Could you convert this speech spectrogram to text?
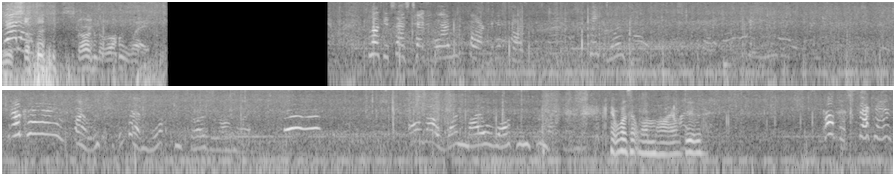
You started the wrong way. Look, it says take one part. Give me the part. Take one part. Okay. Oh, we, we the wrong way. All about one mile walking for nothing. It wasn't one mile, dude. Couple seconds.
